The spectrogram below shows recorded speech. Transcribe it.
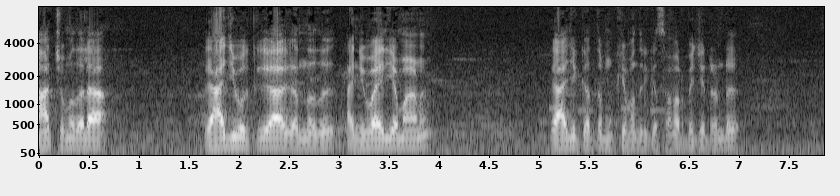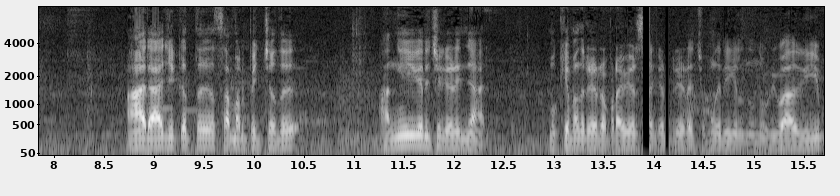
ആ ചുമതല രാജിവെക്കുക എന്നത് അനിവാര്യമാണ്. രാജിക്കത്ത് മുഖ്യമന്ത്രിക്ക് സമർപ്പിച്ചിട്ടുണ്ട്. ആ രാജിക്കത്ത് സമർപ്പിച്ചത് അംഗീകരിച്ചു കഴിഞ്ഞാൽ മുഖ്യമന്ത്രിയുടെ പ്രൈവറ്റ് സെക്രട്ടറിയുടെ ചുമതലയിൽ നിന്ന് ഒഴിവാകുകയും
